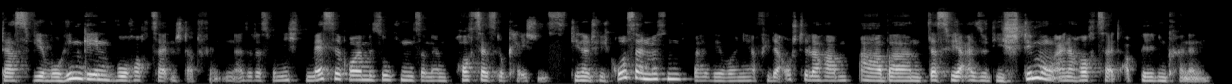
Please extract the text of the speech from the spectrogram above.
dass wir wohin gehen, wo Hochzeiten stattfinden. Also dass wir nicht Messeräume suchen, sondern Hochzeitslocations, die natürlich groß sein müssen, weil wir wollen ja viele Aussteller haben, aber dass wir also die Stimmung einer Hochzeit abbilden können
